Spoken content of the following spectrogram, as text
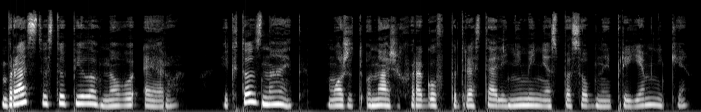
Братство вступило в новую эру. И кто знает, может, у наших врагов подрастали не менее способные преемники –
